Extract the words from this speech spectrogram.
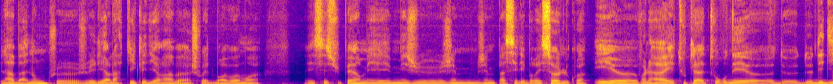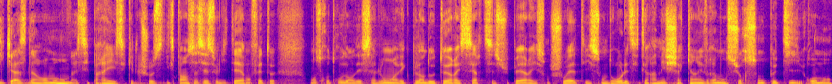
Là, bah non, je, je vais lire l'article et dire ah bah chouette, bravo à moi. Et c'est super, mais, mais je j'aime pas célébrer seul quoi. Et euh, voilà, et toute la tournée euh, de, de dédicace d'un roman, bah, c'est pareil, c'est quelque chose, une expérience assez solitaire. En fait, on se retrouve dans des salons avec plein d'auteurs et certes c'est super, et ils sont chouettes, et ils sont drôles, etc. Mais chacun est vraiment sur son petit roman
